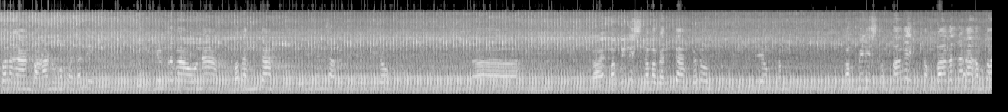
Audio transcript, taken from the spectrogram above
paraan paano mapadali. Yung inyong trabaho na maganda. Yung sinasabi ko hindi yung ah, ah, mabilis na maganda. Hindi yung ang, ang bilis, ang pangit. Ang bagal na nga, ang pangit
